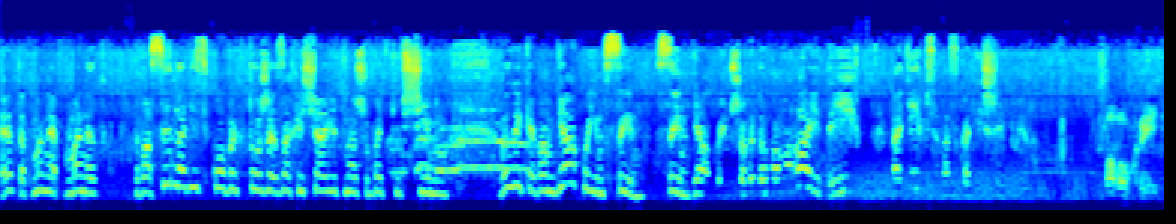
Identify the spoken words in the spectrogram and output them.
этот, мене, мене два сина військових теж захищають нашу батьківщину. Велике вам дякуємо всім, всім дякуємо, що ви допомагаєте і надіємося на скоріший мир. Слава Україні!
